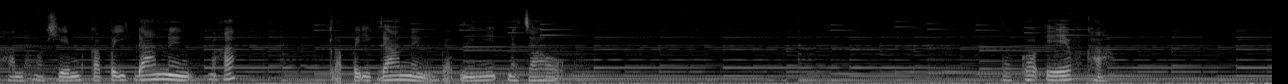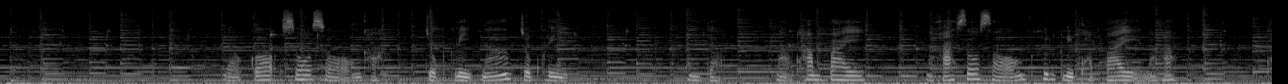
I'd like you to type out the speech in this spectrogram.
พันหัวเข็มกลับไปอีกด้านหนึ่งนะคะ กลับไปอีกด้านหนึ่งแบบนี้นะเจ้า แล้วก็ F ค่ะ แล้วก็โซ่สองค่ะ จบกลีบนะ จบกลีบนี่จะทำไป นะคะ โซ่สองขึ้นกลีบถัดไปนะคะท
